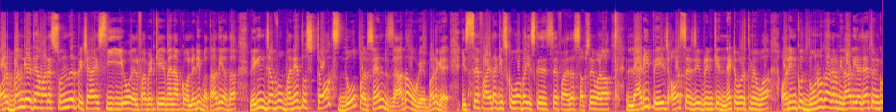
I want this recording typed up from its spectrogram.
और बन गए थे हमारे सुंदर पिचाए सीईओ अल्फ़ाबेट के मैंने आपको ऑलरेडी बता दिया था। लेकिन जब वो बने तो स्टॉक्स दो परसेंट ज़्यादा हो गए, बढ़ गए। इससे फ़ायदा किसको हुआ भाई? इसके इससे फ़ायदा सबसे बड़ा लैरी पेज और सर्जी ब्रिन के नेटवर्थ में हुआ और और इनको दोनों का अगर मिला लिया जाए तो इनको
